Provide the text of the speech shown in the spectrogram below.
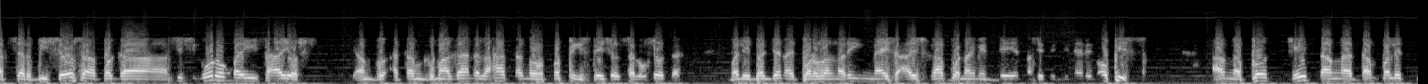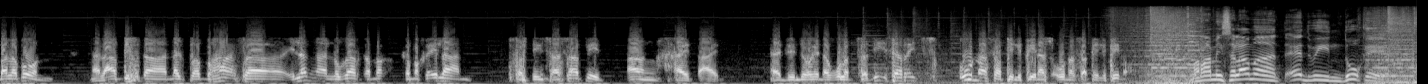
at serbisyo sa pagsisigurong uh, may saayos at ang gumagana lahat ng pumping station sa lungsod. Maliban dyan ay formal na rin na isaayos kapo ng MNDN na City Engineering Office ang uh, project ng uh, Dampalit Balabon na labis na nagpabaha sa ilang uh, lugar kam- kamakailan sa ting sasapit ang high tide. Edwin Dohe nagulat sa DSRH, una sa Pilipinas, una sa Pilipino. Maraming salamat, Edwin Duque.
